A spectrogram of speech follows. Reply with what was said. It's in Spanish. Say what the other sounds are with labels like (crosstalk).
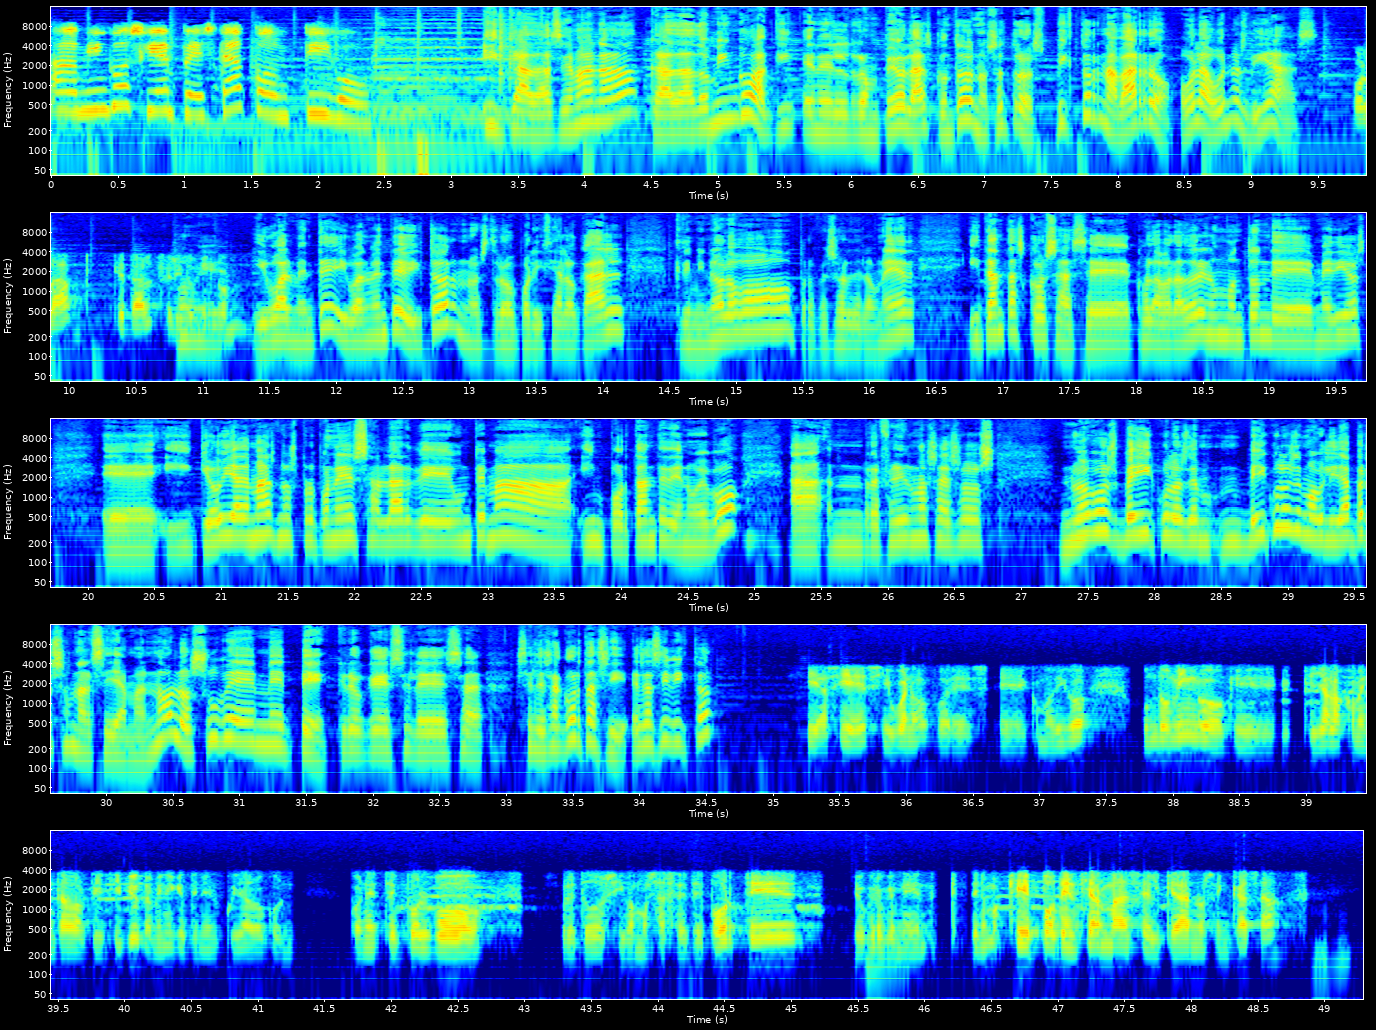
amigo siempre está contigo. Y cada semana, cada domingo, aquí en el Rompeolas con todos nosotros, Víctor Navarro. Hola, buenos días. Hola, ¿qué tal? Feliz Muy domingo. bien. Igualmente, igualmente, Víctor, nuestro policía local, criminólogo, profesor de la UNED y tantas cosas, eh, colaborador en un montón de medios eh, y que hoy además nos propones hablar de un tema importante de nuevo, a mm, referirnos a esos nuevos vehículos de vehículos de movilidad personal se llaman, ¿no? Los VMP, creo que se les eh, se les acorta así. ¿Es así, Víctor? Sí, así es. Y bueno, pues eh, como digo, un domingo que, que ya lo has comentado al principio, también hay que tener cuidado con, con este polvo, sobre todo si vamos a hacer deporte. Yo creo que, me- que tenemos que potenciar más el quedarnos en casa.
